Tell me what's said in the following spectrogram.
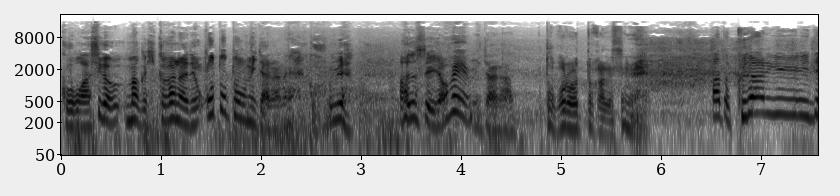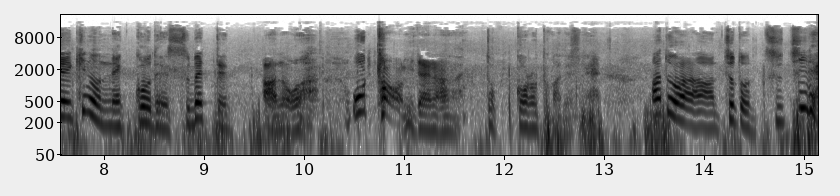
こう足がうまく引っかかないで、おととみたいなね、こう外してやべえみたいなところとかですね。あと下りで木の根っこで滑って、あの、おっとみたいなところとかですね。あとは、ちょっと土で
